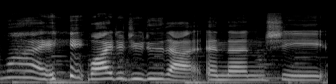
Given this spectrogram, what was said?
why? why did you do that? And then she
